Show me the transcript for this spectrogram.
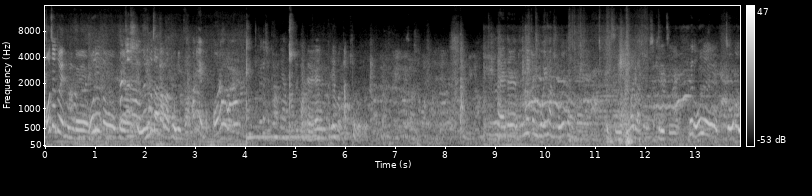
어제도 했는데 오늘도 그냥 민자잖아 보니까. 아니 뭐 어려워 되게 싫다 그냥 애들은 근데 뭐 딱히 모르. 그 애들 눈이 좀 보이면 좋을 텐데 그치 앞머리가 조금씩 길지. 그래도 오늘 현석이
